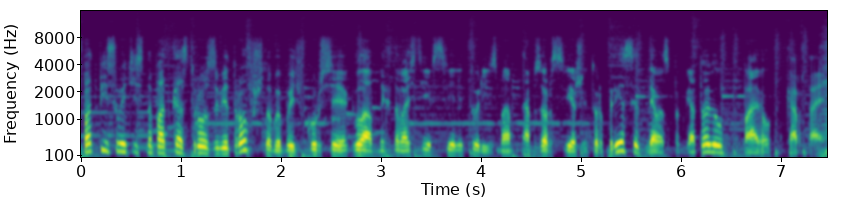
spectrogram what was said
Подписывайтесь на подкаст «Роза ветров», чтобы быть в курсе главных новостей в сфере туризма. Обзор свежей турпрессы для вас подготовил Павел Картаев.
